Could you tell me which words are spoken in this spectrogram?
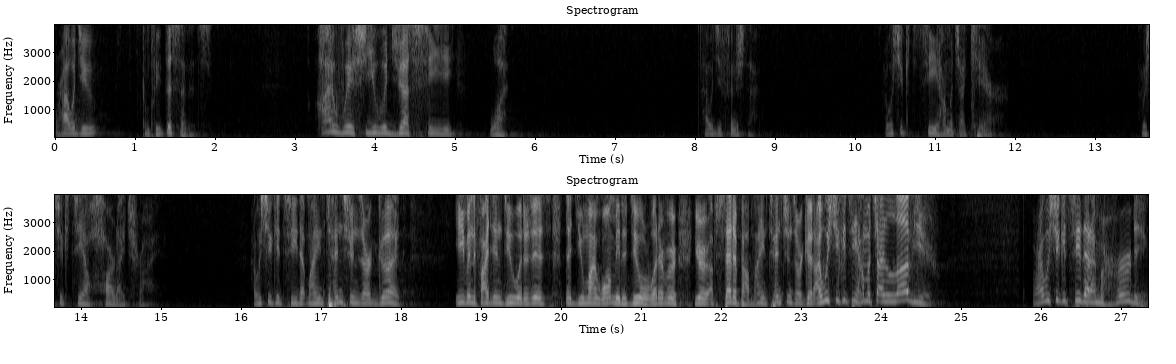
Or how would you complete this sentence? I wish you would just see what? How would you finish that? I wish you could see how much I care. I wish you could see how hard I try. I wish you could see that my intentions are good. Even if I didn't do what it is that you might want me to do or whatever you're upset about, my intentions are good. I wish you could see how much I love you. Or I wish you could see that I'm hurting.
